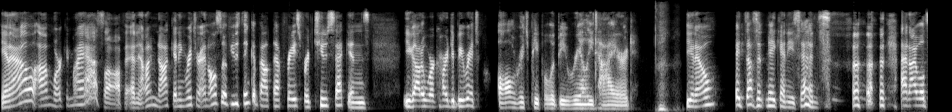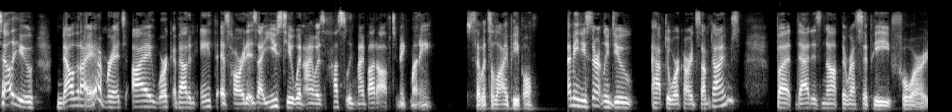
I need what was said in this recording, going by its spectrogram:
you know, I'm working my ass off and I'm not getting richer. And also, if you think about that phrase for two seconds, you got to work hard to be rich. All rich people would be really tired. you know, it doesn't make any sense. and I will tell you, now that I am rich, I work about an eighth as hard as I used to when I was hustling my butt off to make money. So it's a lie, people. I mean, you certainly do have to work hard sometimes, but that is not the recipe for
